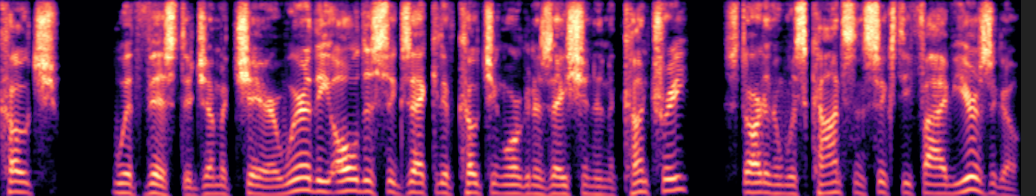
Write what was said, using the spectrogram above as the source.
coach with Vistage. I'm a chair. We're the oldest executive coaching organization in the country, started in Wisconsin 65 years ago.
